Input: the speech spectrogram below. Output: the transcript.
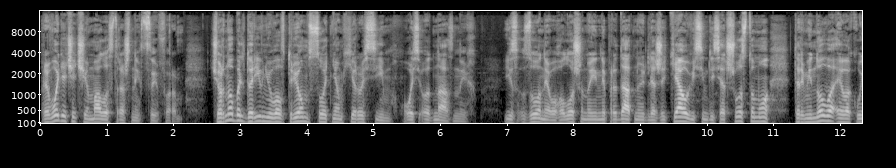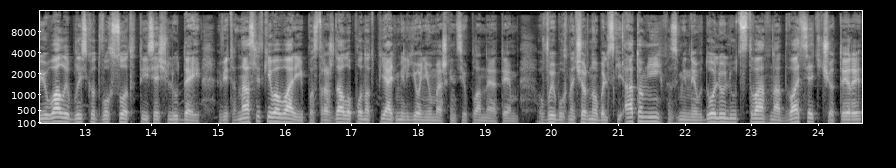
приводячи чимало страшних цифр. Чорнобиль дорівнював трьом сотням Хіросім. Ось одна з них. Із зони, оголошеної непридатною для життя, у 86-му терміново евакуювали близько 200 тисяч людей. Від наслідків аварії постраждало понад 5 мільйонів мешканців планети. Вибух на Чорнобильській атомній змінив долю людства на 24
